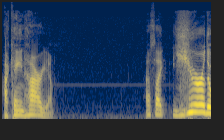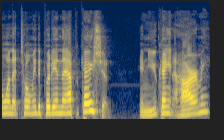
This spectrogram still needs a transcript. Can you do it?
I can't hire you. I was like, You're the one that told me to put in the application, and you can't hire me?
